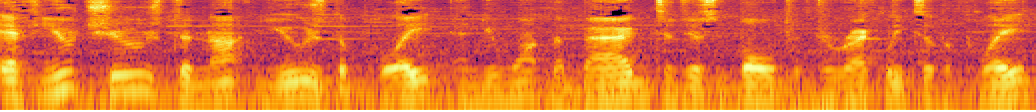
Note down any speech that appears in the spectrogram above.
If you choose to not use the plate and you want the bag to just bolt directly to the plate,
